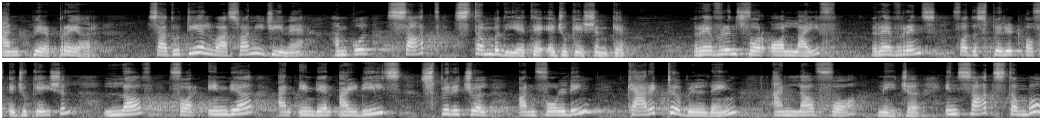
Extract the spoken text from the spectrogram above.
and prayer. साधु टी एल वासवानी जी ने हमको सात स्तंभ दिए थे एजुकेशन के। Reverence for all life, reverence for the spirit of education, love for India and Indian ideals, spiritual unfolding, character building, and love for nature इन सात स्तंभों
